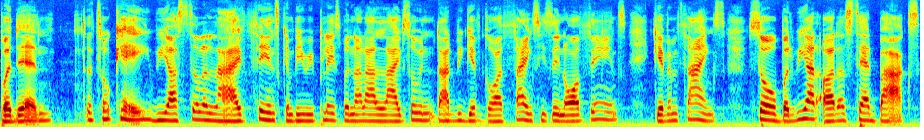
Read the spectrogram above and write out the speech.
But then it's okay. We are still alive. Things can be replaced, but not our lives. So in that we give God thanks. He's in all things. Give Him thanks. So, but we had other setbacks.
